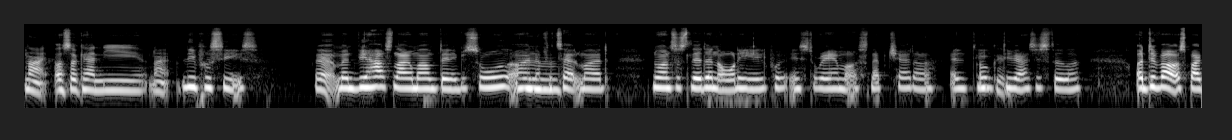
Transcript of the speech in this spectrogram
nej, og så kan han lige... Nej, Lige præcis. Ja, men vi har snakket meget om den episode, og mm. han har Mhm. fortalt mig, at nu har han så slettet den over det hele på Instagram og Snapchat og alle de okay. Diverse steder. Og det var også bare,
